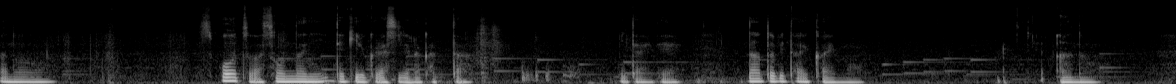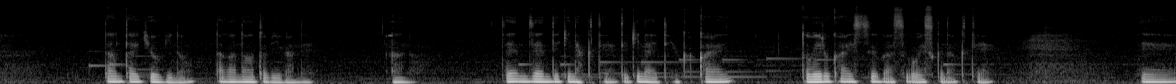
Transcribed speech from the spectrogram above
あのスポーツはそんなにできるクラスじゃなかったみたいで縄跳び大会もあの団体競技の長縄跳びがねあの全然できなくてできないというか飛べる回数がすごい少なくて。で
